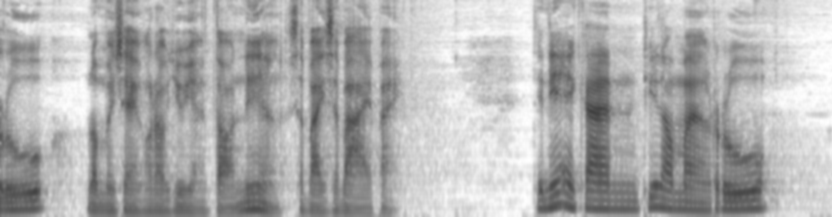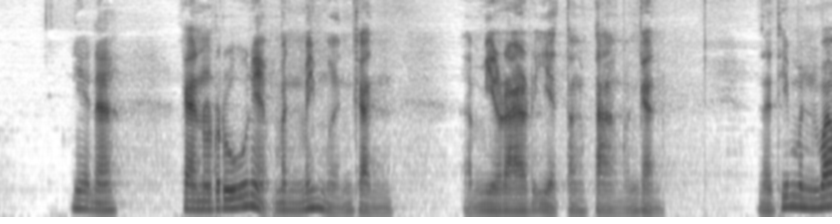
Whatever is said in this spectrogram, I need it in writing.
รู้ลมหายใจของเราอยู่อย่างต่อเนื่องสบายๆไป ทีนี้ไอการที่เรามารู้เนี่ยนะการรู้เนี่ยมันไม่เหมือนกัน มีรายละเอียดต่างๆเหมือนกันแต่ที่มันว่า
